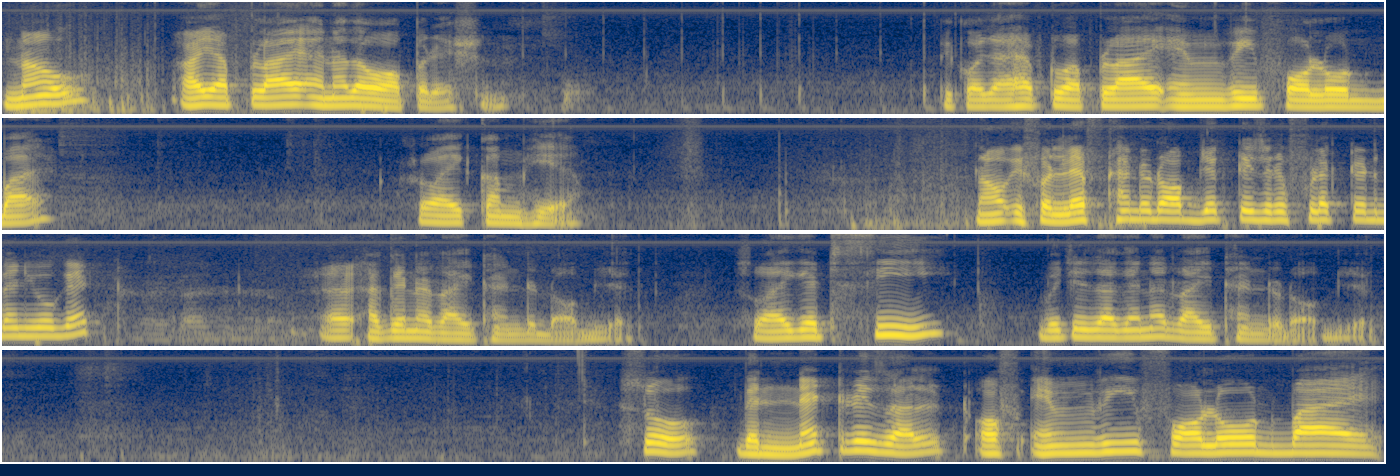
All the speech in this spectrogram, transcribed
Now, I apply another operation because I have to apply MV followed by. So, I come here. Now, if a left handed object is reflected then you get uh, again a right handed object. So, I get C which is again a right handed object. So, the net result of m v followed by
